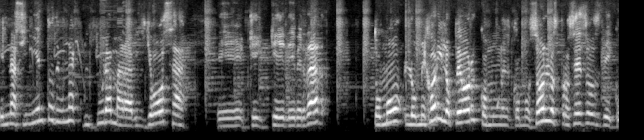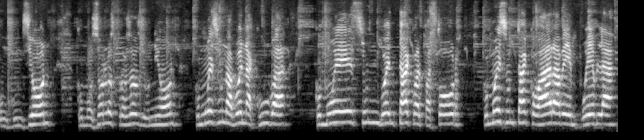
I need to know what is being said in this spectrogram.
el nacimiento de una cultura maravillosa, eh, que, de verdad tomó lo mejor y lo peor, como, como son los procesos de conjunción, como son los procesos de unión, como es una buena Cuba, como es un buen taco al pastor, como es un taco árabe en Puebla,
